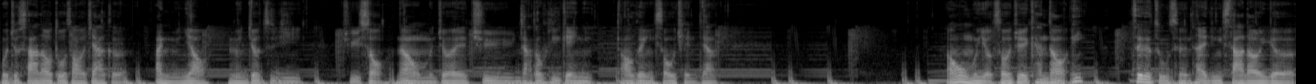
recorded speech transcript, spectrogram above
我就杀到多少价格，那、你们要你们就自己举手，那我们就会去拿东西给你，然后给你收钱这样。然后我们有时候就会看到，哎，这个主持人他已经杀到一个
